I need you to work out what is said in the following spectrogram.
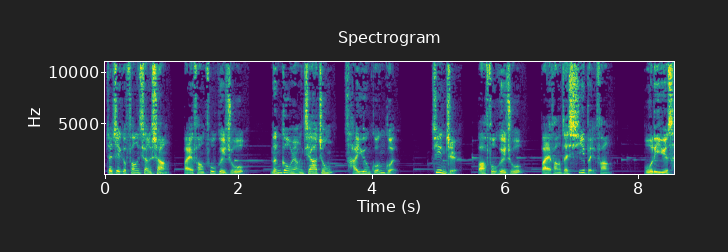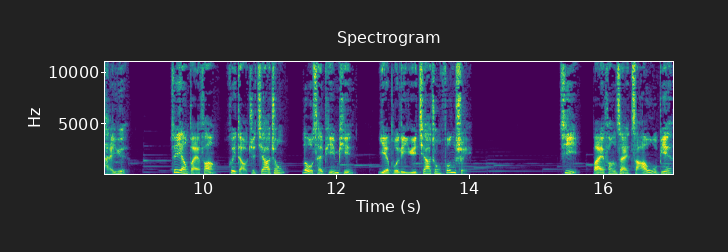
在这个方向上摆放富贵竹，能够让家中财源滚滚。禁止把富贵竹摆放在西北方，不利于财运。这样摆放会导致家中漏财频频，也不利于家中风水。忌摆放在杂物边。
